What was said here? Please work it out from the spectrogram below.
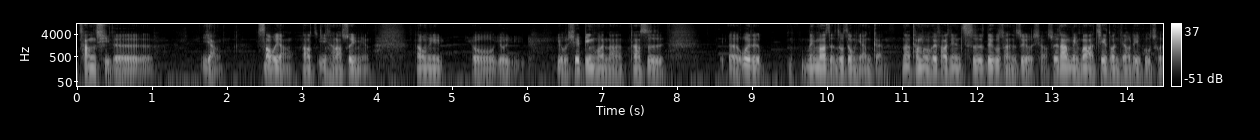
长期的痒瘙痒，然后影响到睡眠。那我们有有有些病患呢，他是呃为了没办法忍受这种痒感，那他们会发现吃类固醇是最有效，所以他没办法戒断掉类固醇。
